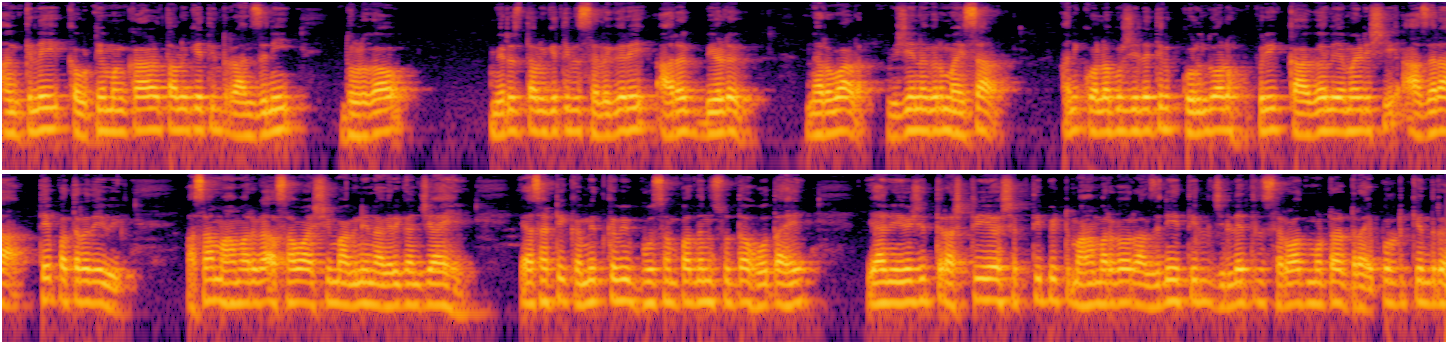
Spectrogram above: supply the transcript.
अंकले कवटेमंकाळ तालुक्यातील रांजणी धुळगाव मिरज तालुक्यातील सलगरे आरग बेडग नरवाड विजयनगर म्हैसाळ आणि कोल्हापूर जिल्ह्यातील Kurundwad Hupari Kagal M I D C Ajara ते पत्रादेवी असा महामार्ग असावा अशी मागणी नागरिकांची आहे. यासाठी कमीत कमी भूसंपादनसुद्धा होत आहे. या नियोजित राष्ट्रीय शक्तिपीठ महामार्गावर रांजणी येथील जिल्ह्यातील सर्वात मोठा ड्रायपोर्ट केंद्र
